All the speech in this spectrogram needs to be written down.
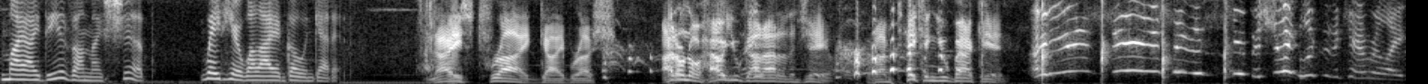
My ID is on my ship. Wait here while I go and get it. Nice try, Guybrush. I don't know how you got out of the jail, but I'm taking you back in. Are you seriously this stupid? She like looked at the camera like,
